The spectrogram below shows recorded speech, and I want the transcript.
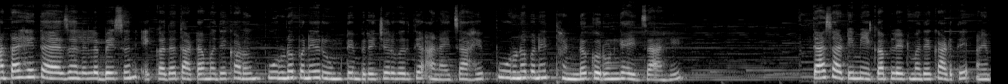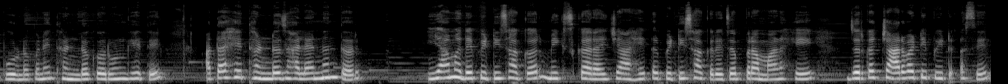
आता हे तयार झालेलं बेसन एखाद्या ताटामध्ये काढून पूर्णपणे रूम टेम्परेचरवरती आणायचं आहे. पूर्णपणे थंड करून घ्यायचं आहे. त्यासाठी मी एका प्लेटमध्ये काढते आणि पूर्णपणे थंड करून घेते. आता हे थंड झाल्यानंतर यामध्ये पिठी साखर मिक्स करायची आहे. तर पिठी साखरेचं प्रमाण हे जर का चार वाटी पीठ असेल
